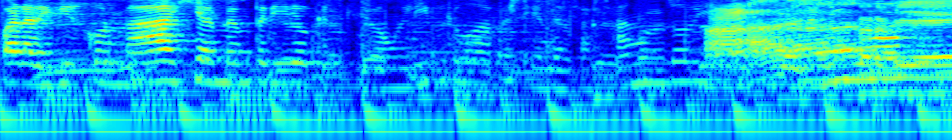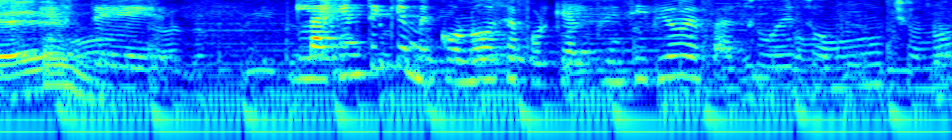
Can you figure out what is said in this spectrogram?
para vivir con magia? Me han pedido que escriba un libro, a ver si en esas ando. y a ver si Ah, me. Este, la gente que me conoce, porque al principio me pasó eso mucho, ¿no?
